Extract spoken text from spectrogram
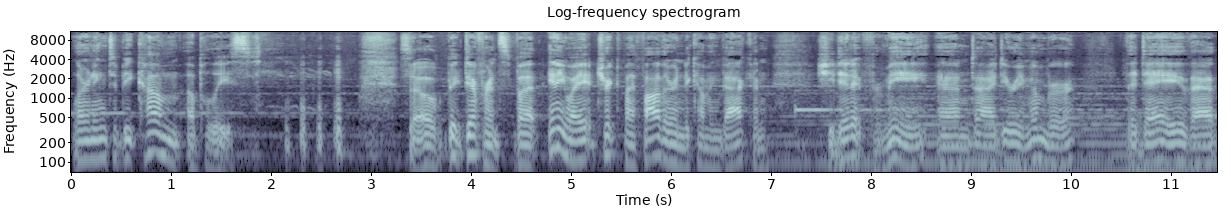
learning to become a police. so, big difference. But anyway, it tricked my father into coming back, and she did it for me. And I do remember the day that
